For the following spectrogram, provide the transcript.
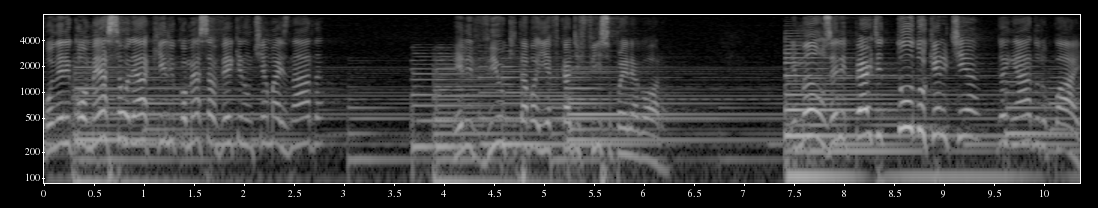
quando ele começa a olhar aquilo e começa a ver que não tinha mais nada, ele viu que tava, ia ficar difícil para ele agora. Irmãos, ele perde tudo o que ele tinha ganhado do pai.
